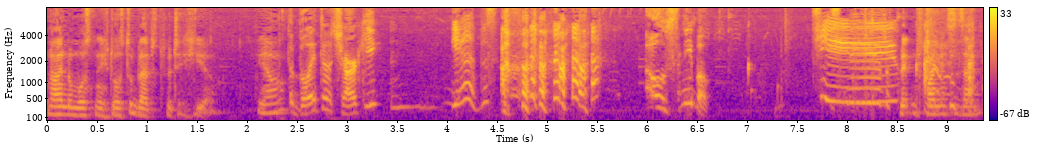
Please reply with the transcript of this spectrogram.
Nein, du musst nicht los. Du bleibst bitte hier. Ja? Ableto Sharky? Yes. Oh, Sneebo. Cheers. Bitten, Freundin zu sein.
